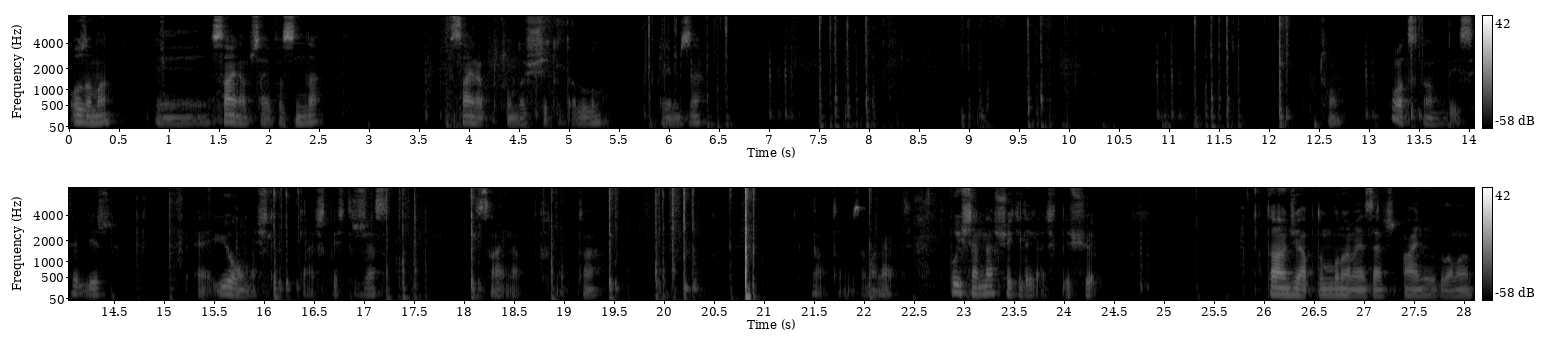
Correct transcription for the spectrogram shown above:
o zaman e, sign up sayfasında sign up butonunu da şu şekilde alalım elimize. Buton. Bu ise bir e, üye olma işlemi gerçekleştireceğiz. Sign up nokta yaptığımız zaman evet. Bu işlemler şu şekilde gerçekleşiyor. Daha önce yaptığım buna benzer aynı uygulamanın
